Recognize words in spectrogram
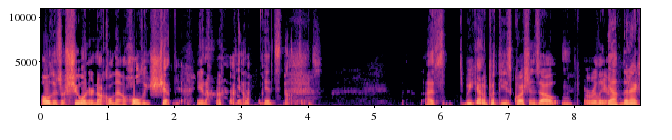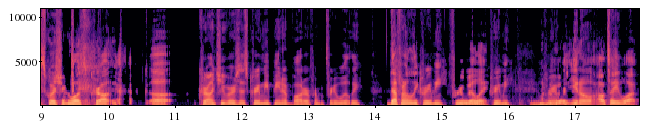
Oh, there's a shoe on your knuckle now. Holy shit! Yeah. You know, yeah, it's nonsense. that's we got to put these questions out earlier. Yeah, the next question was cr- uh, crunchy versus creamy peanut butter from Free Willy. Definitely creamy, Free Willy. creamy. Free Willy. You know, I'll tell you what.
